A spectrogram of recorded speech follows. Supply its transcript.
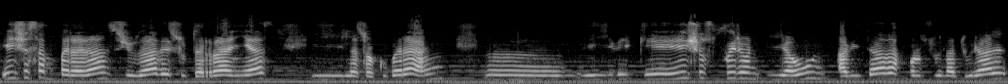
Ellas ampararán ciudades subterráneas y las ocuparán mm, y de que ellos fueron y aún habitadas por su natural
